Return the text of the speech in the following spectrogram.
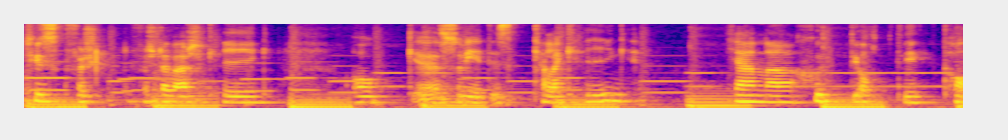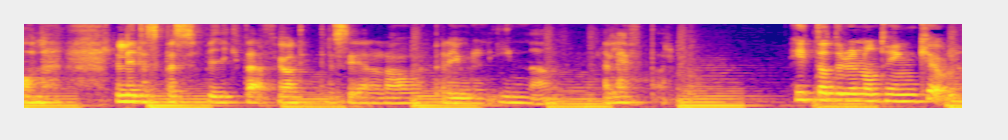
Tysk för, första världskrig och sovjetisk kalla krig. Gärna 70-80-tal. Det är lite specifikt där för jag är inte intresserad av perioden innan eller efter. Hittade du någonting kul?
